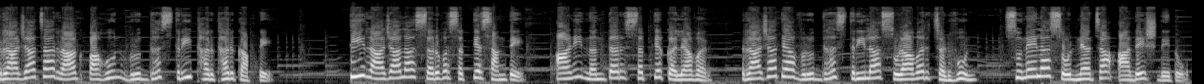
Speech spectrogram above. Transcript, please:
राजाचा राग पाहून वृद्ध स्त्री थरथर कापते. ती राजाला सर्व सत्य सांगते आणि नंतर सत्य कल्यावर राजा त्या वृद्ध स्त्रीला सुळावर चढवून सुनेला सोडण्याचा आदेश देतो.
